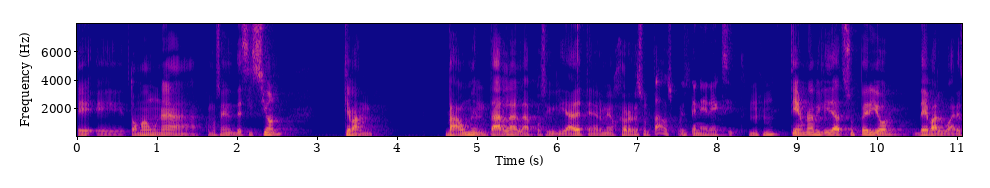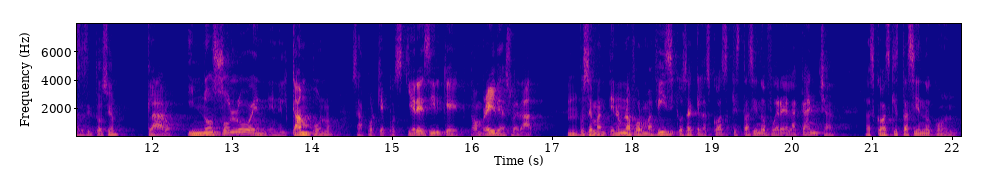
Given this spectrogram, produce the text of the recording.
eh, eh, toma una ¿cómo se llama? decisión que va, va a aumentar la, la posibilidad de tener mejores resultados. De Pues. tener éxito. Ujú. Tiene una habilidad superior de evaluar esa situación. Claro, y no solo en, en el campo, ¿no? O sea, porque pues quiere decir que Tom Brady a su edad, Ujú. pues se mantiene en una forma física, o sea que las cosas que está haciendo fuera de la cancha, las cosas que está haciendo con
